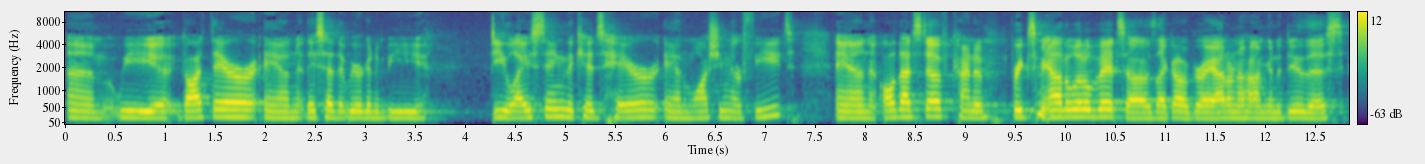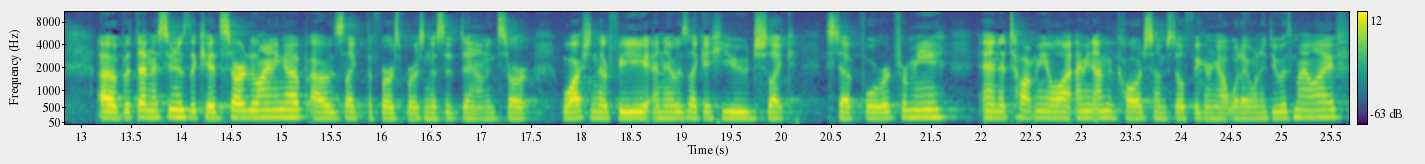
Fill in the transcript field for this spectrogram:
um, we got there and they said that we were going to be delicing the kids' hair and washing their feet. And all that stuff kind of freaks me out a little bit. So I was like, oh, great, I don't know how I'm going to do this. Uh, but then as soon as the kids started lining up, I was like the first person to sit down and start washing their feet. And it was like a huge, like, step forward for me and it taught me a lot. I mean, I'm in college, so I'm still figuring out what I want to do with my life.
